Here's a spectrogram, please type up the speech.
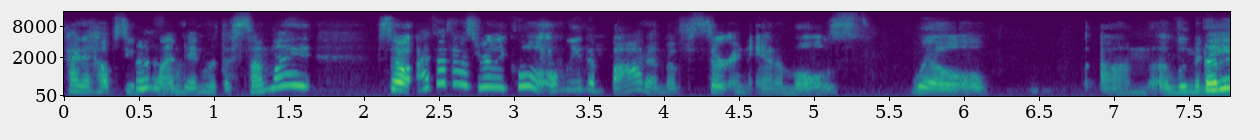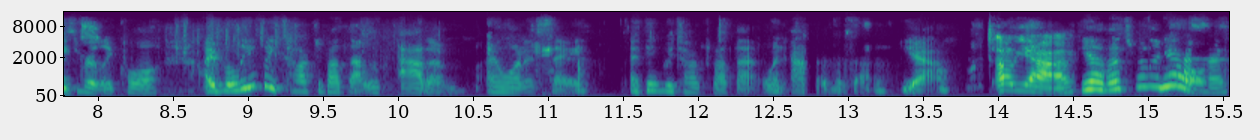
kind of helps you oh. blend in with the sunlight. So I thought that was really cool. Only the bottom of certain animals will um, illuminate. That is really cool. I believe we talked about that with Adam. I want to say I think we talked about that when Adam was on. Yeah. Oh yeah. Yeah, that's really yeah. cool.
